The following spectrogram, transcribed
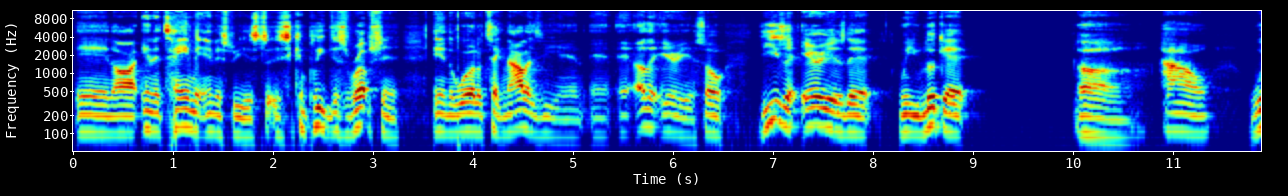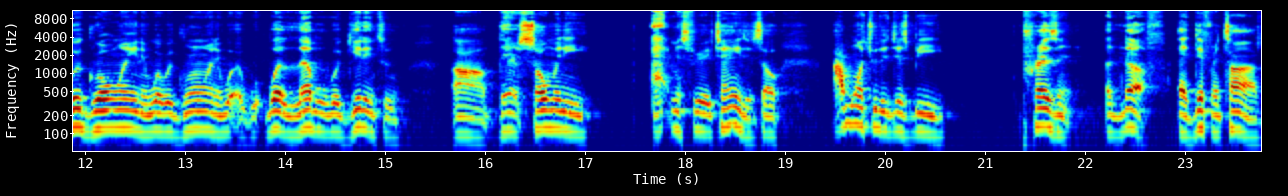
in our entertainment industry. It's, it's complete disruption in the world of technology and, and, and, other areas. So these are areas that when you look at uh, how we're growing and where we're growing and what, what level we're getting to, um, there's so many atmospheric changes. So I want you to just be present enough at different times,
